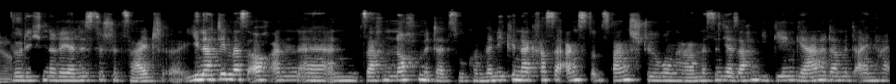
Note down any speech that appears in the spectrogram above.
ja. würde ich eine realistische Zeit, äh, je nachdem, was auch an, äh, an Sachen noch mit dazu kommt. Wenn die Kinder krasse Angst- und Zwangsstörungen haben, das sind ja Sachen, die gehen gerne damit ein,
